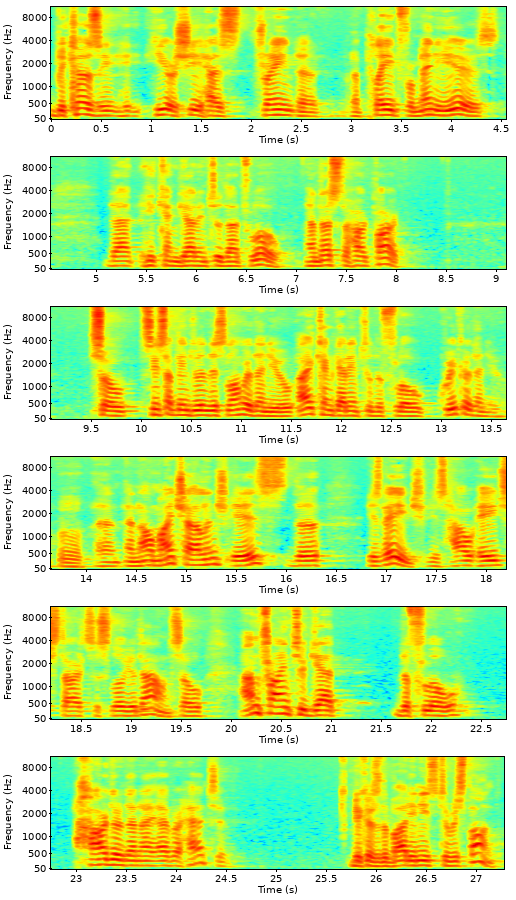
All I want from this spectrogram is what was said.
because he, he- he or she has trained, uh, uh, played for many years, that he can get into that flow. And that's the hard part. So since I've been doing this longer than you, I can get into the flow quicker than you. And, and now my challenge is the is age, is how age starts to slow you down. So I'm trying to get the flow harder than I ever had to. Because the body needs to respond.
